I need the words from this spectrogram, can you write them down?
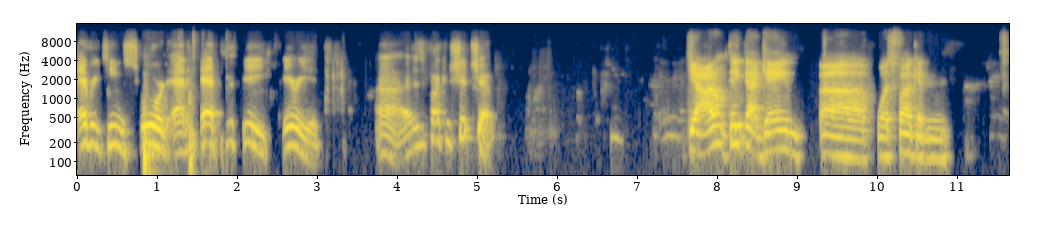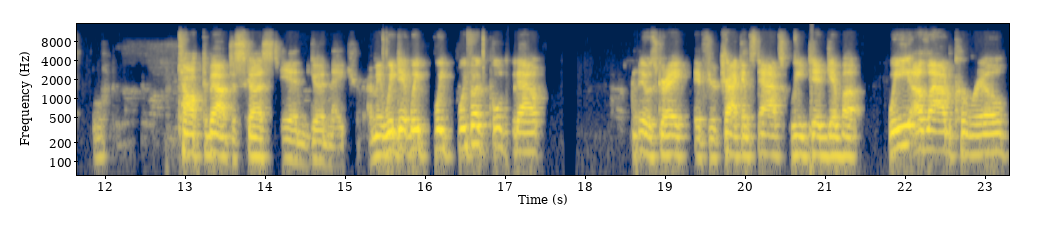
every team scored at every period. Uh, it was a fucking shit show. Yeah, I don't think that game uh, was fucking talked about, discussed in good nature. I mean, we did we we we pulled it out it was great. If you're tracking stats, we did give up. We allowed Kirill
